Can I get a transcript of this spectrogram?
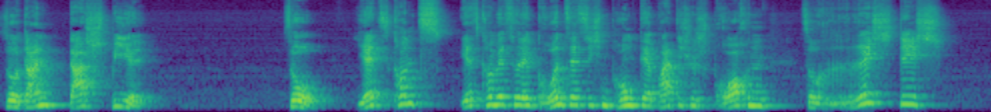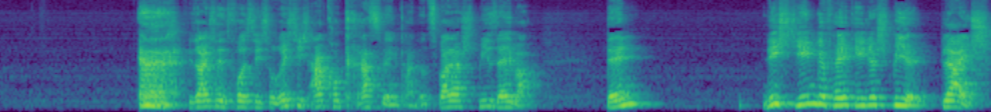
So, dann das Spiel. So, jetzt kommt's, jetzt kommen wir zu dem grundsätzlichen Punkt, der praktisch gesprochen so richtig, äh, wie sage ich das jetzt vorsichtig, so richtig hardcore krass werden kann. Und zwar das Spiel selber. Denn nicht jedem gefällt jedes Spiel gleich,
